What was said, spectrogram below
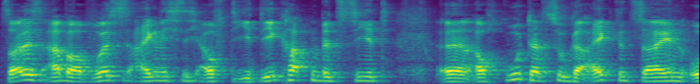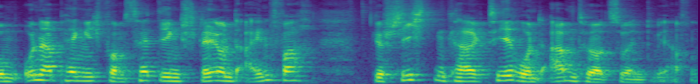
Soll es aber, obwohl es eigentlich sich auf die Idee-Karten bezieht, äh, auch gut dazu geeignet sein, um unabhängig vom Setting schnell und einfach Geschichten, Charaktere und Abenteuer zu entwerfen.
